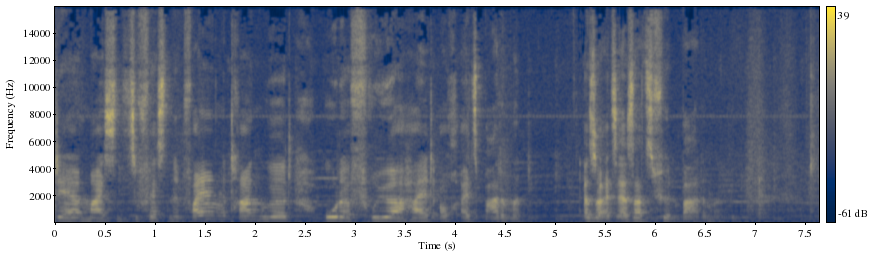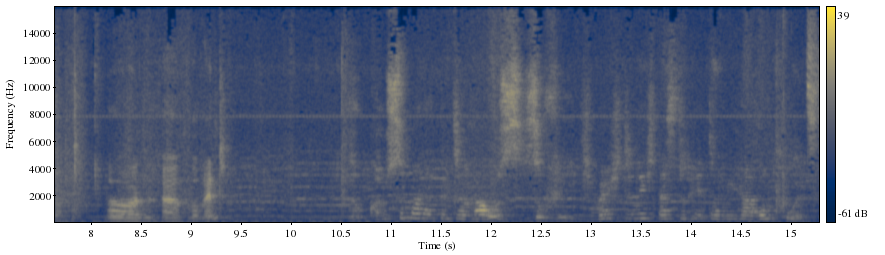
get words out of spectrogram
der meistens zu Festen in Feiern getragen wird oder früher halt auch als Bademantel, also als Ersatz für einen Bademantel. Und, äh, Moment. So, kommst du mal da bitte raus, Sophie? Ich möchte nicht, dass du hinter mir herumpulst.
